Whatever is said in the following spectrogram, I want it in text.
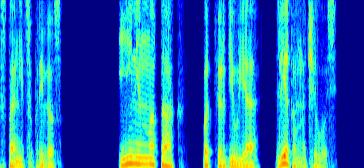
в станицу привез. «Именно так», — подтвердил я. «Летом началось».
